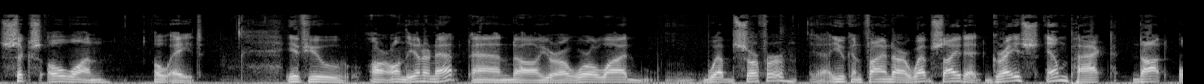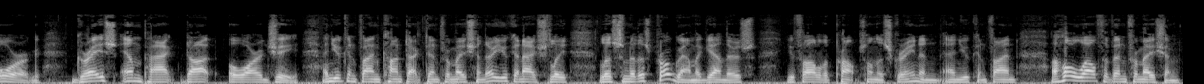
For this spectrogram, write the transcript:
60108. If you are on the internet and uh, you're a worldwide web surfer, uh, you can find our website at graceimpact.org, graceimpact.org, and you can find contact information there. You can actually listen to this program again. There's you follow the prompts on the screen, and, and you can find a whole wealth of information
